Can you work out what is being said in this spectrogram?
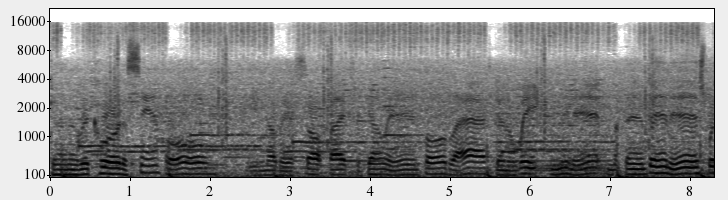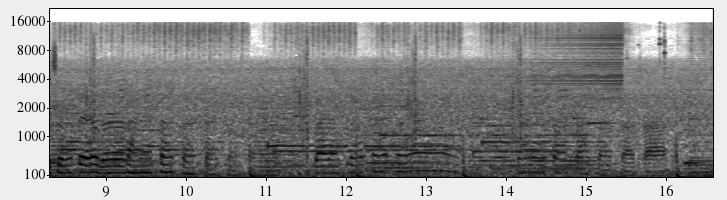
Gonna record a sample, even though the assault bikes are going full blast. Gonna wait a minute, nothing finished. What's up, Bella? What's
